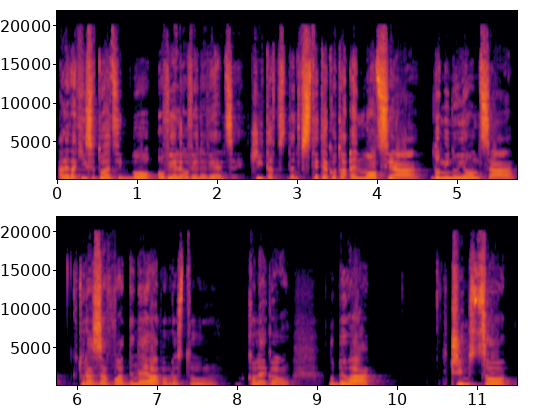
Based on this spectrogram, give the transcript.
Ale takich sytuacji było o wiele, o wiele więcej. Czyli ta, ten wstyd jako ta emocja dominująca, która zawładnęła po prostu kolegą, no była czymś, co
